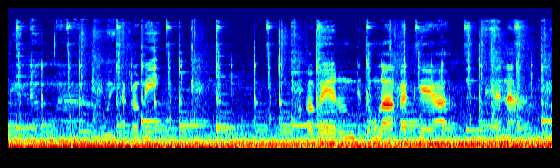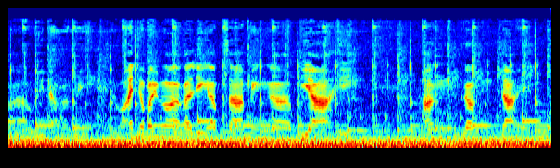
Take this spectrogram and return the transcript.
Biglang uh, uwi na kami. Baka meron ditong lakad kaya Ayan na, pauwi na kami. Samahan nyo kami mga kalingap sa aming uh, biyahe Hanggang Daig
